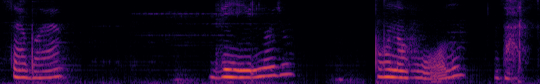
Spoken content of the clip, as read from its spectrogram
себе вільною по-новому зараз.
